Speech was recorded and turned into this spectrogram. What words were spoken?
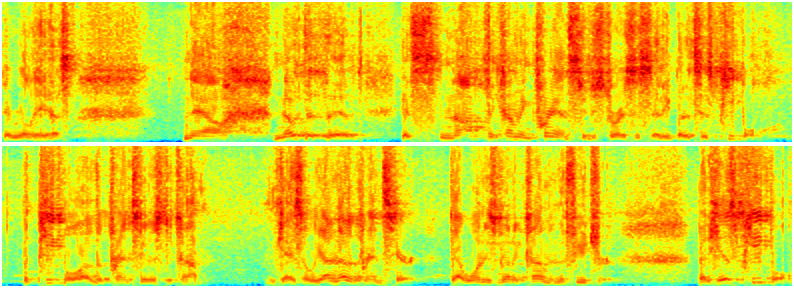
It really is. Now, note that the, it's not the coming prince who destroys the city, but it's his people. The people of the prince who is to come. Okay, so we got another prince here. Got one who's going to come in the future. But his people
